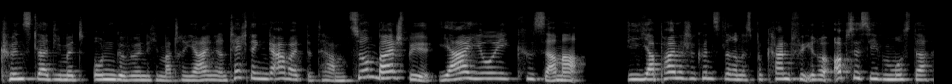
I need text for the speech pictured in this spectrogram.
Künstler, die mit ungewöhnlichen Materialien und Techniken gearbeitet haben. Zum Beispiel Yayoi Kusama. Die japanische Künstlerin ist bekannt für ihre obsessiven Muster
